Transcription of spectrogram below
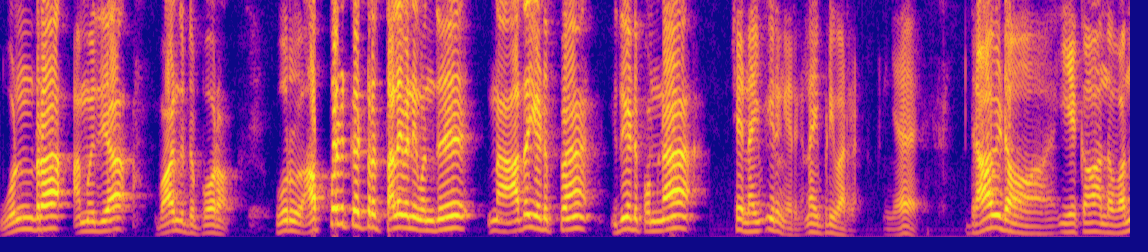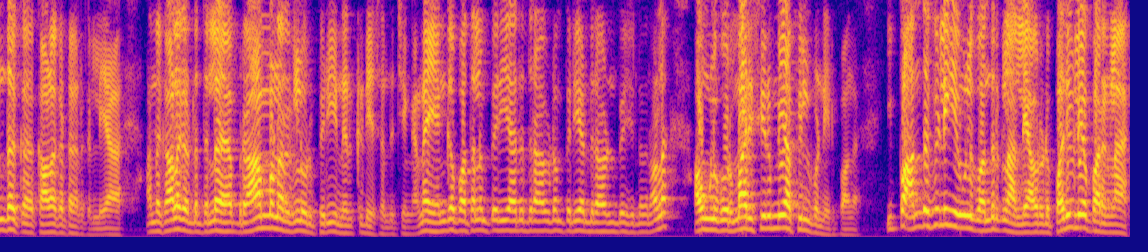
ஒன்றா அமைதியாக வாழ்ந்துட்டு போகிறோம் ஒரு அப்பழுக்கற்ற தலைவனை வந்து நான் அதை எடுப்பேன் இதை எடுப்போம்னா சரி நான் இருங்க இருங்க. நான் இப்படி வர்றேன். நீங்கள் திராவிடம் இயக்கம் அந்த வந்த க காலகட்டம் இருக்கு இல்லையா? அந்த காலகட்டத்தில் பிராமணர்கள் ஒரு பெரிய நெருக்கடியை சந்திச்சிங்க. ஆனால் எங்கே பார்த்தாலும் பெரியார் திராவிடம் பெரியார் திராவிடம் பேசினதுனால அவங்களுக்கு ஒரு மாதிரி சிறுமையாக ஃபீல் பண்ணியிருப்பாங்க. இப்போ அந்த ஃபீலிங் இவங்களுக்கு வந்திருக்கலாம் இல்லையா? அவரோட பதிவுலேயே பாருங்களேன்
